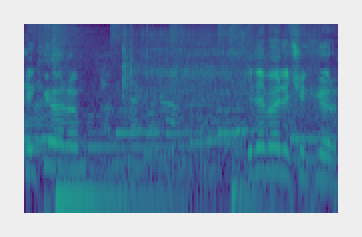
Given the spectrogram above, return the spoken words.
Çekiyorum. Bir de böyle çekiyorum.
